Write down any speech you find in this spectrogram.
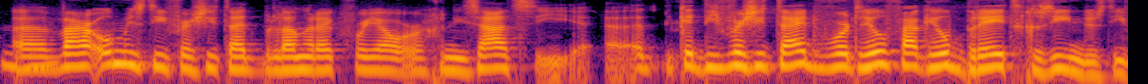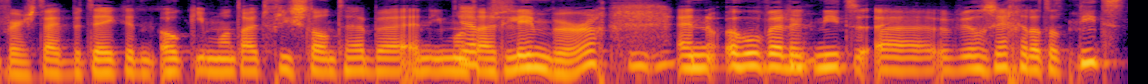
Uh, waarom is diversiteit belangrijk voor jouw organisatie? Uh, diversiteit wordt heel vaak heel breed gezien. Dus diversiteit betekent ook iemand uit Friesland hebben en iemand uit Limburg. Mhm. En hoewel ik niet uh, wil zeggen dat dat niet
